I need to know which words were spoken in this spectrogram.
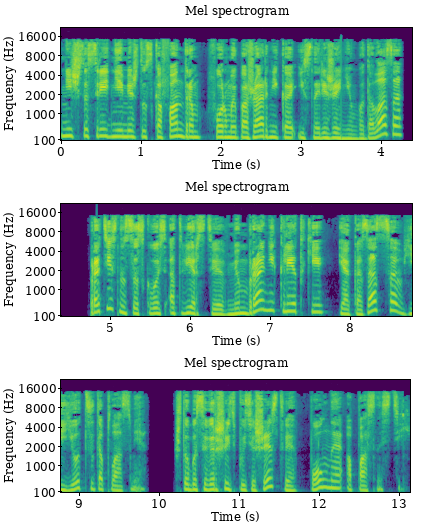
нечто среднее между скафандром, формой пожарника и снаряжением водолаза, протиснуться сквозь отверстие в мембране клетки и оказаться в ее цитоплазме, чтобы совершить путешествие, полное опасностей.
